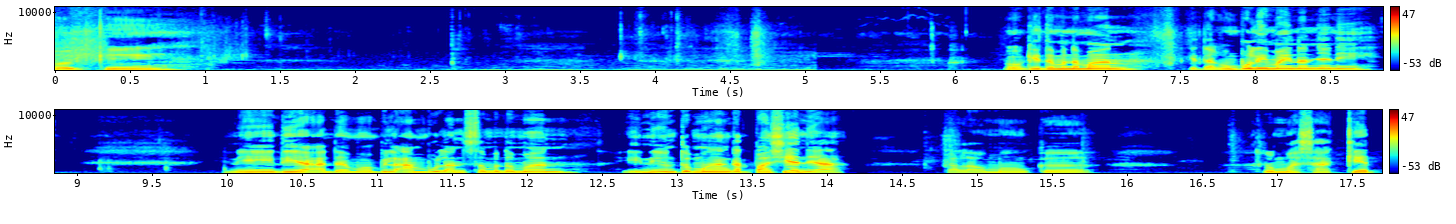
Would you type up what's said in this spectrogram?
Oke. Oke teman-teman, kita kumpuli mainannya nih. Ini dia ada mobil ambulans teman-teman. Ini untuk mengangkat pasien ya. Kalau mau ke rumah sakit,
